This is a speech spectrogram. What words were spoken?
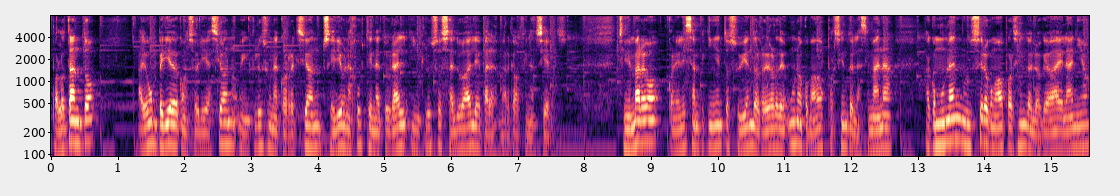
Por lo tanto, Algún periodo de consolidación o incluso una corrección sería un ajuste natural incluso saludable para los mercados financieros. Sin embargo, con el S&P 500 subiendo alrededor de 1,2% en la semana, acumulando un 0,2% en lo que va del año,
